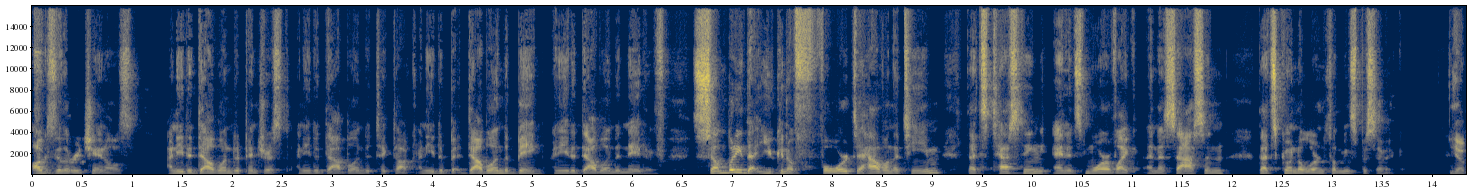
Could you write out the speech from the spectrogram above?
auxiliary channels. I need to dabble into Pinterest. I need to dabble into TikTok. I need to dabble into Bing. I need to dabble into native. Somebody that you can afford to have on the team that's testing and it's more of like an assassin that's going to learn something specific. Yep.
